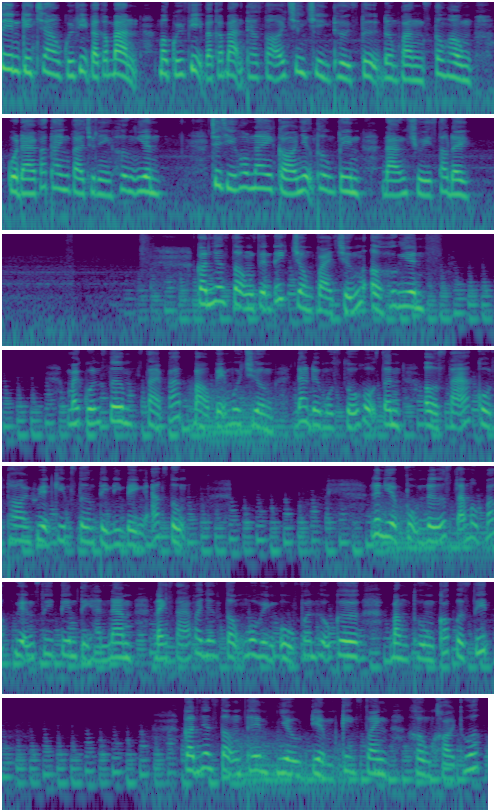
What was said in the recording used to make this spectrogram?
Xin kính chào quý vị và các bạn. Mời quý vị và các bạn theo dõi chương trình Thời sự đồng bằng sông Hồng của Đài Phát thanh và Truyền hình Hưng Yên. Chương trình hôm nay có những thông tin đáng chú ý sau đây. Còn nhân rộng diện tích trồng vải trứng ở Hưng Yên. Máy cuốn sơm, giải pháp bảo vệ môi trường đang được một số hộ dân ở xã Cồn Thoi, huyện Kim Sơn, tỉnh Ninh Bình áp dụng. Liên hiệp Phụ nữ xã Mộc Bắc, huyện Duy Tiên, tỉnh Hà Nam đánh giá và nhân rộng mô hình ủ phân hữu cơ bằng thùng composite. Còn nhân rộng thêm nhiều điểm kinh doanh không khói thuốc.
